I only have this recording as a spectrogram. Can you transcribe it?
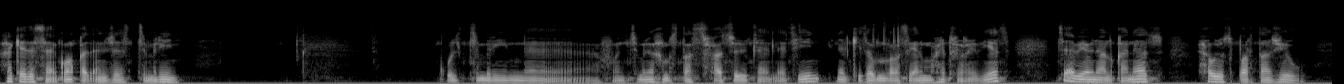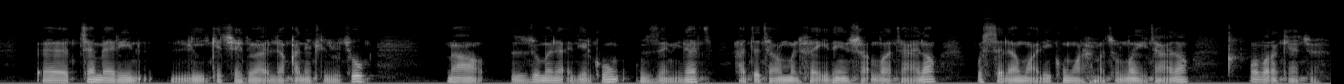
هكذا سأكون قد أنجزت التمرين. قلت التمرين عفوا التمرين خمسطاش صفحة ثلاثين من الكتاب المدرسي المحيط في الرياضيات. تابعونا على القناة. حاولوا تبارطاجيو التمارين اللي كتشاهدوها على قناة اليوتيوب مع الزملاء ديالكم والزميلات حتى تعم الفائدة إن شاء الله تعالى. والسلام عليكم ورحمة الله تعالى وبركاته.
